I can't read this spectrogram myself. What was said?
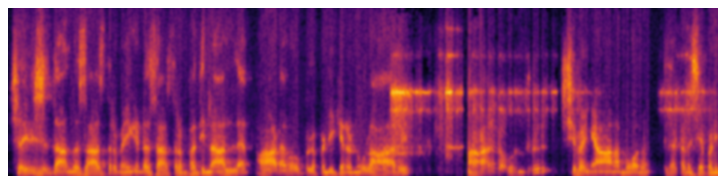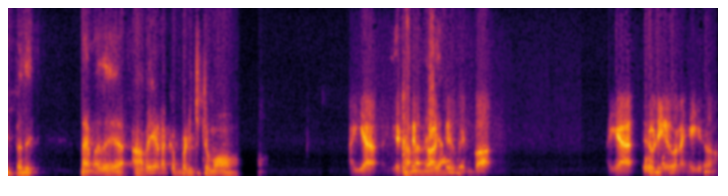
சைவ சித்தாந்த சாஸ்திரம் மெய்கண்ட சாஸ்திரம் பதினாலில் பாட வகுப்பில் படிக்கிற நூல் ஆறு ஆறு ஒன்று சிவஞான போதம். இதை கடைசியாக படிப்பது. நமது அவையடக்கம் படிச்சிட்டோமோ? ஐயா எடுத்துக்காட்டு வெண்பா. ஐயா திருவடிகள் வணங்குகிறோம்.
